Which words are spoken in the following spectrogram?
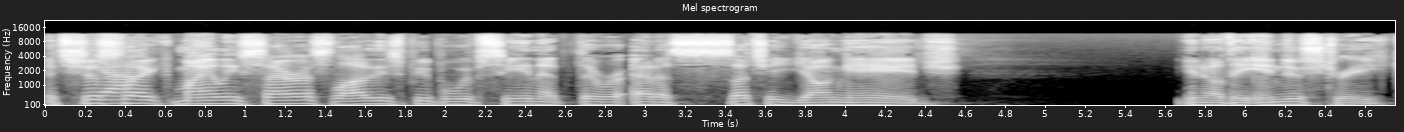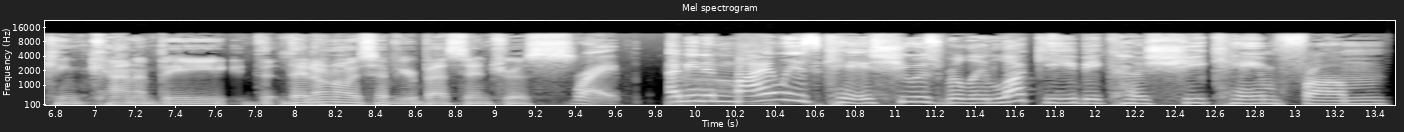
It's just Yeah. like Miley Cyrus. A lot of these people we've seen that they were at a, such a young age. You know, the industry can kind of be. They don't always have your best interests. Right. I mean, in Miley's case, she was really lucky because she came from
